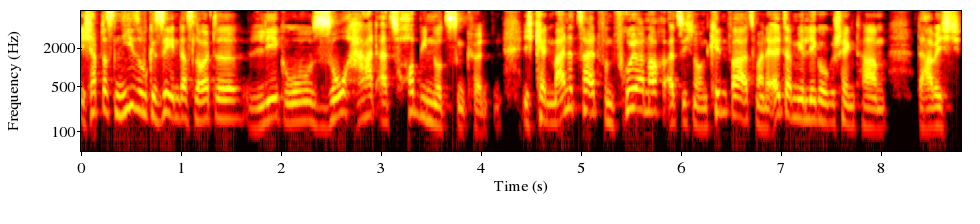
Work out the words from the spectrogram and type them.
ich habe das nie so gesehen, dass Leute Lego so hart als Hobby nutzen könnten. Ich kenne meine Zeit von früher noch, als ich noch ein Kind war, als meine Eltern mir Lego geschenkt haben. Da habe ich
